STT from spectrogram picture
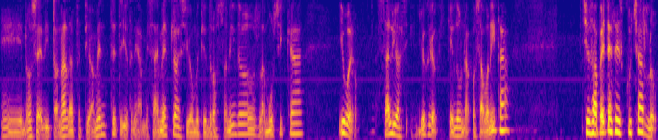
Eh, no se editó nada, efectivamente. Yo tenía mesa de mezcla, sigo metiendo los sonidos, la música. Y bueno, salió así. Yo creo que quedó una cosa bonita. Si os apetece escucharlo,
